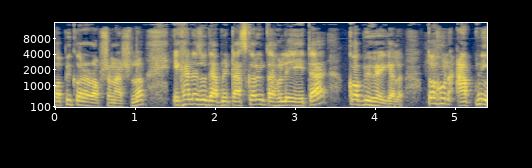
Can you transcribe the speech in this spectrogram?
কপি করার অপশন আসলো, এখানে যদি আপনি টাচ করেন, তাহলে এটা কপি হয়ে গেল। তখন আপনি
